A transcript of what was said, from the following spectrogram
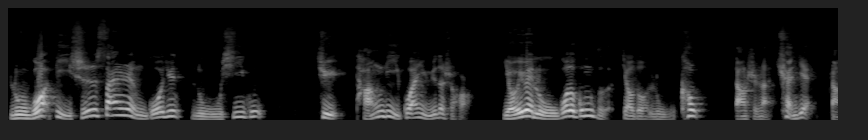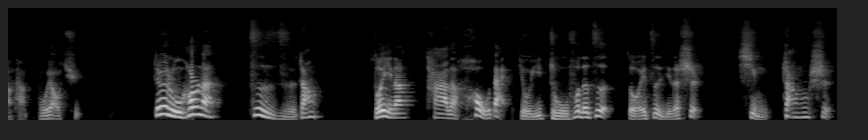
鲁国第十三任国君鲁僖姑去堂弟关羽的时候。有一位鲁国的公子叫做鲁抠，当时呢劝谏让他不要去。这位鲁抠呢字子张，所以呢他的后代就以祖父的字作为自己的氏，姓张氏。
